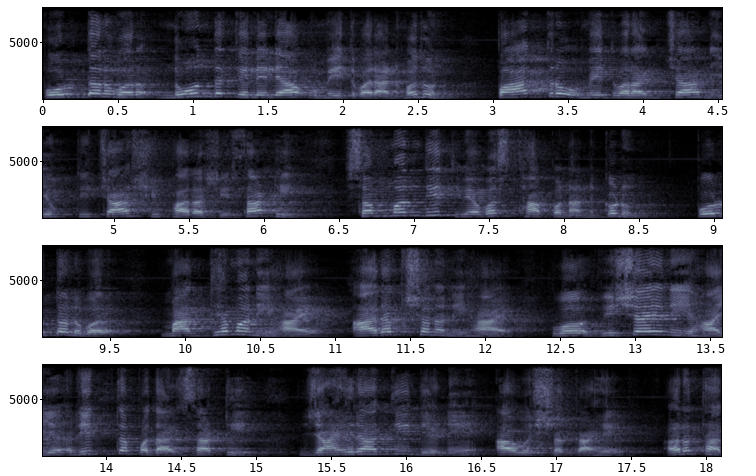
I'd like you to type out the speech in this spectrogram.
पोर्टलवर नोंद केलेल्या उमेदवारांमधून पात्र उमेदवारांच्या नियुक्तीच्या शिफारशीसाठी संबंधित व्यवस्थापनांकडून पोर्टलवर माध्यमनिहाय आरक्षणनिहाय व विषयनिहाय रिक्त पदांसाठी जाहिराती देणे आवश्यक आहे. अर्थात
